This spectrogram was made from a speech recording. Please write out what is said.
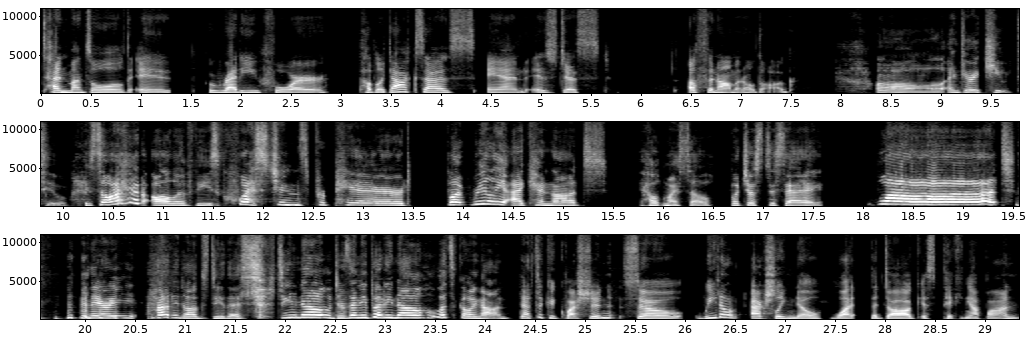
10 months old, is ready for public access and is just a phenomenal dog. Oh, and very cute too. So I had all of these questions prepared but really, I cannot help myself but just to say, what? Mary, how do dogs do this? Do you know? Does anybody know what's going on? That's a good question. So, we don't actually know what the dog is picking up on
